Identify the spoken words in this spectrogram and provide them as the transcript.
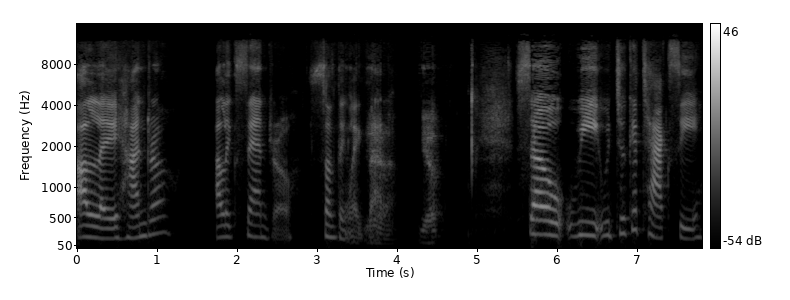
Alejandro, Alexandro, something like that. Yeah. Yep. So we we took a taxi.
